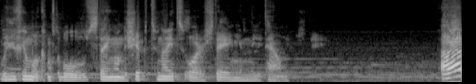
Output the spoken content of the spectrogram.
would you feel more comfortable staying on the ship tonight or staying in the town? Uh,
